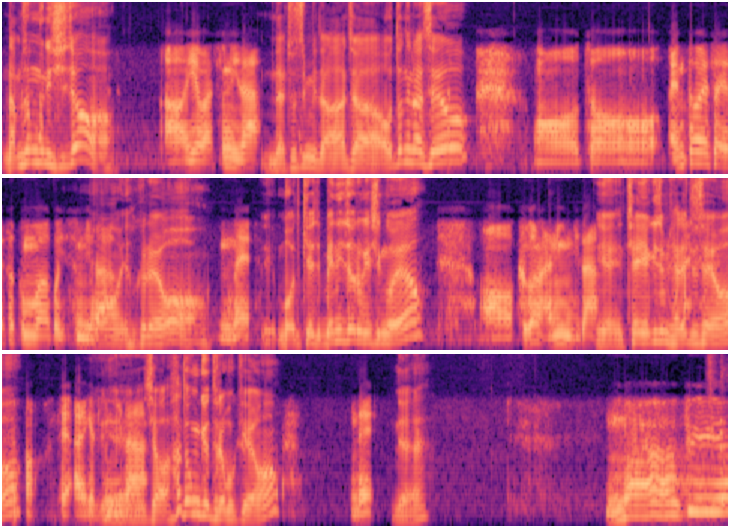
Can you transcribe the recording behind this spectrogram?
남성분이시죠? 아, 예, 맞습니다. 네, 좋습니다. 자, 어떤 일 하세요? 어, 저, 엔터 회사에서 근무하고 있습니다. 어, 그래요? 네. 뭐, 이렇게 매니저로 계신 거예요? 어, 그건 아닙니다. 예, 제 얘기 좀 잘해 주세요. 어, 네, 알겠습니다. 예, 저 하동규 들어볼게요. 네. 네. 나비야,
